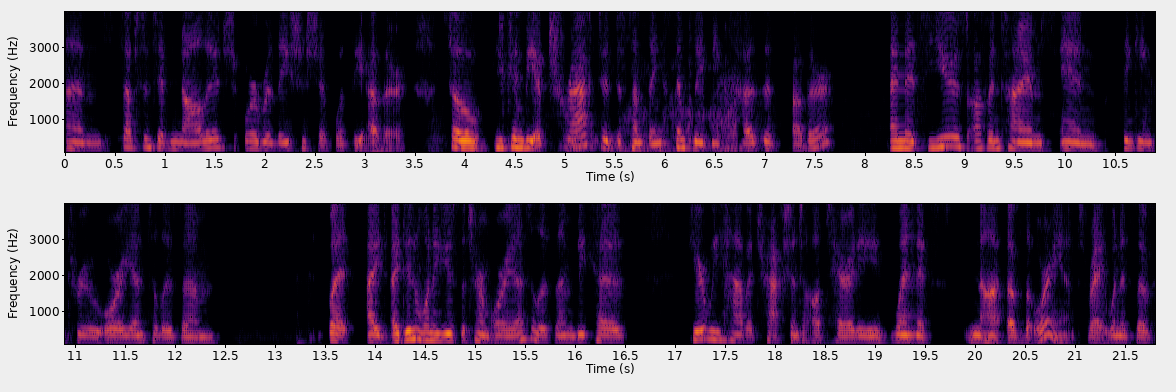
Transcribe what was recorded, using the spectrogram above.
um, substantive knowledge or relationship with the other. So you can be attracted to something simply because it's other. And it's used oftentimes in thinking through Orientalism but I, I didn't want to use the term Orientalism because here we have attraction to alterity when it's not of the Orient, right? When it's of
